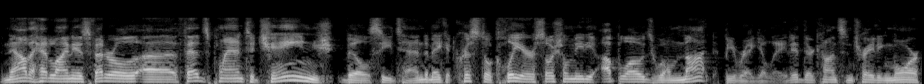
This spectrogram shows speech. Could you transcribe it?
Now the headline is federal uh, feds plan to change Bill C-10 to make it crystal clear social media uploads will not be regulated. They're concentrating more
